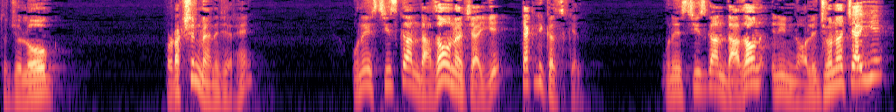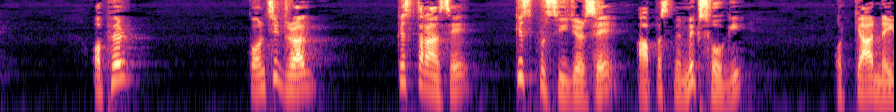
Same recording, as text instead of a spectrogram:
تو جو لوگ پروڈکشن مینیجر ہیں انہیں اس چیز کا اندازہ ہونا چاہیے ٹیکنیکل اسکل انہیں اس چیز کا اندازہ نالج یعنی ہونا چاہیے اور پھر کون سی ڈرگ کس طرح سے کس پروسیجر سے آپس میں مکس ہوگی اور کیا نئی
